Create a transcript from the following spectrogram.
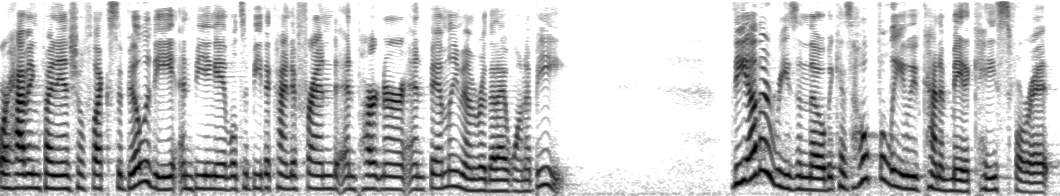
Or having financial flexibility and being able to be the kind of friend and partner and family member that I want to be? The other reason, though, because hopefully we've kind of made a case for it,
